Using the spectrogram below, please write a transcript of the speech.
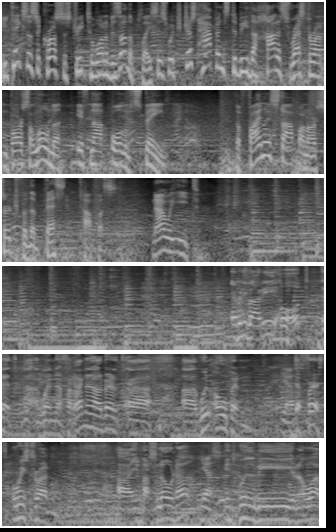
He takes us across the street to one of his other places, which just happens to be the hottest restaurant in Barcelona, if not all of Spain. The final stop on our search for the best tapas. Now we eat. Everybody thought that uh, when Ferran and Albert uh, uh, will open Yes. the first restaurant uh, in Barcelona, Yes. it will be, you know, a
